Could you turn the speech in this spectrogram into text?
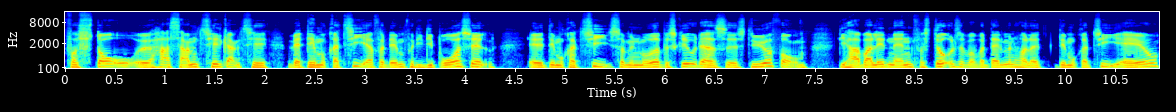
forstår, øh, har samme tilgang til, hvad demokrati er for dem, fordi de bruger selv øh, demokrati som en måde at beskrive deres øh, styreform. De har bare lidt en anden forståelse for, hvordan man holder demokrati i ave.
